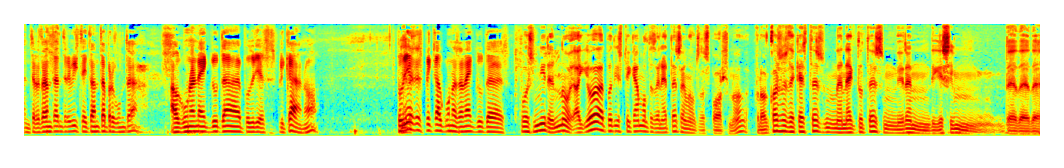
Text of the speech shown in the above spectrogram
entre tanta entrevista i tanta pregunta alguna anècdota podries explicar, no? Podries Mira. explicar algunes anècdotes pues mira, no, jo podria explicar moltes anetes amb els esports, no? Però coses d'aquestes, anècdotes, eren, diguéssim, de, de, de...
